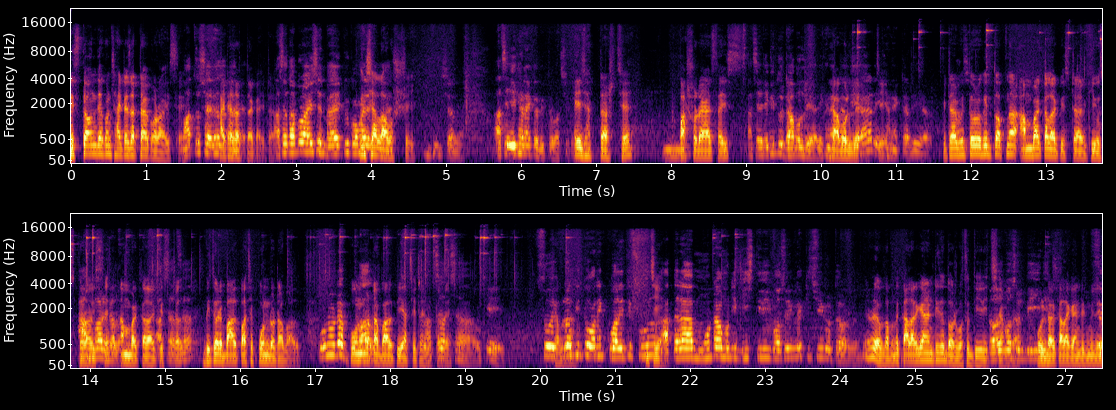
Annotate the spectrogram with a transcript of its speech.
ডিসকাউন্ট দিয়ে এখন ষাট হাজার টাকা করা হয়েছে। মাত্র ষাট হাজার টাকা এটা। আচ্ছা তারপর আইসেন ভাই একটু কমে ইনশাল্লাহ অবশ্যই। ইনশাআল্লাহ আচ্ছা এখানে একটা দেখতে পাচ্ছি এই ঝাড়টা আসছে পাঁচশো টাকা সাইজ আচ্ছা এটা কিন্তু ডাবল লেয়ার এখানে ডাবল লেয়ার এখানে একটা লেয়ার এটার ভিতরে কিন্তু আপনার আম্বার কালার ক্রিস্টাল কি ইউজ করা হয়েছে। Amber colour crystal. ভিতরে বাল্ব আছে পনেরোটা বাল্ব পনেরোটা পনেরোটা বাল্বই আছে এটার ভিতরে। আচ্ছা ওকে সো এগুলো কিন্তু অনেক কোয়ালিটি ফুল আপনারা মোটামুটি 20 30 বছর এগুলো কিছুই করতে পারবেন আমাদের কালার গ্যারান্টি তো দশ বছর দিয়ে দিচ্ছি আমরা। হোল্ডার কালার গ্যারান্টি মিলে তো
